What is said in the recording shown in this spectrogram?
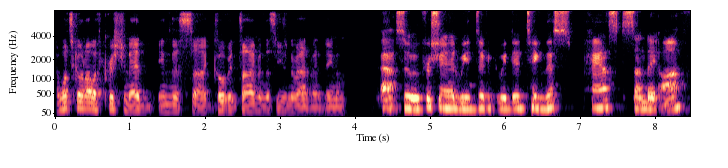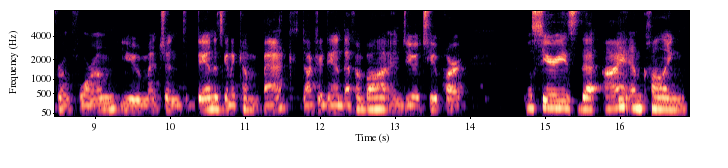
And what's going on with Christian Ed in this uh, COVID time in the season of Advent, Damon? Ah, so Christian Ed, we did we did take this past Sunday off from Forum. You mentioned Dan is going to come back, Dr. Dan Deffenbaugh, and do a two-part little series that I am calling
